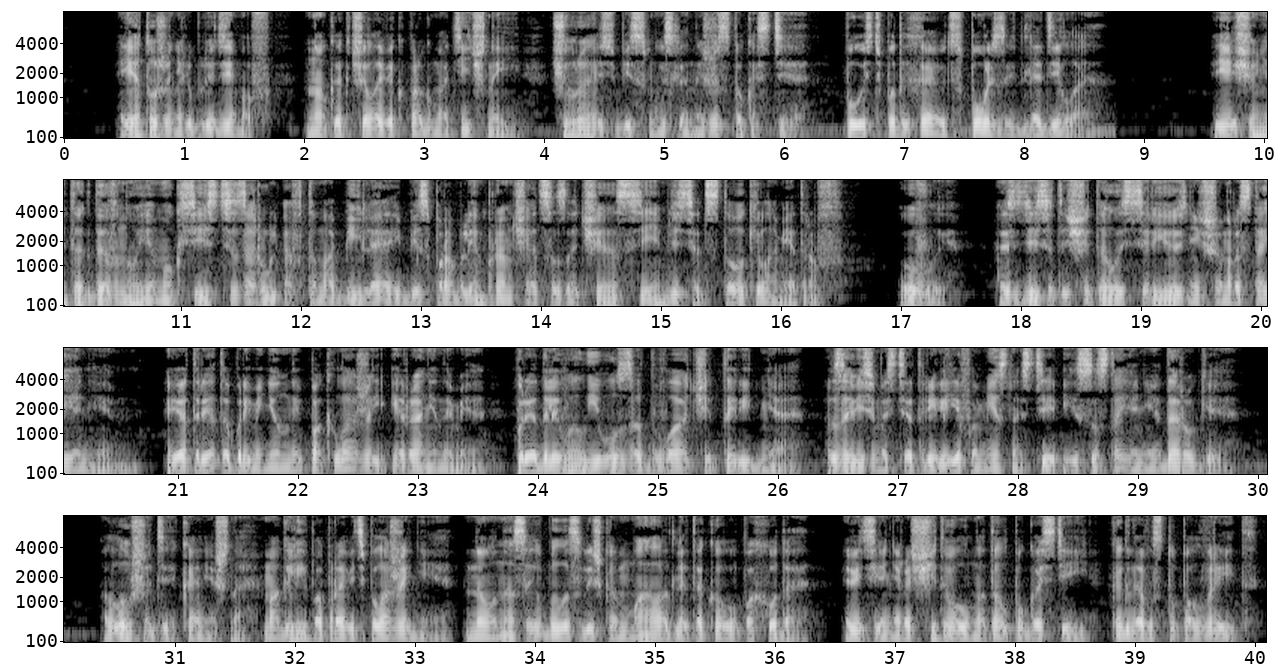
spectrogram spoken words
Я тоже не люблю демов, но как человек прагматичный, чураюсь бессмысленной жестокости. Пусть подыхают с пользой для дела. Еще не так давно я мог сесть за руль автомобиля и без проблем промчаться за час 70-100 километров. Увы, здесь это считалось серьезнейшим расстоянием, и отряд, обремененный поклажей и ранеными, преодолевал его за 2-4 дня – в зависимости от рельефа местности и состояния дороги. Лошади, конечно, могли поправить положение, но у нас их было слишком мало для такого похода, ведь я не рассчитывал на толпу гостей, когда выступал в рейд.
